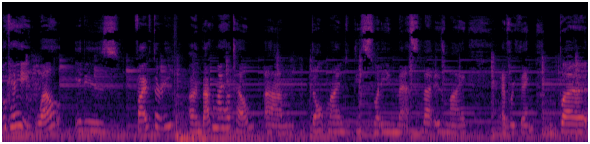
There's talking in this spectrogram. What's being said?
Okay, well, it is 5.30. I'm back in my hotel. Um, don't mind the sweaty mess that is my everything, but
